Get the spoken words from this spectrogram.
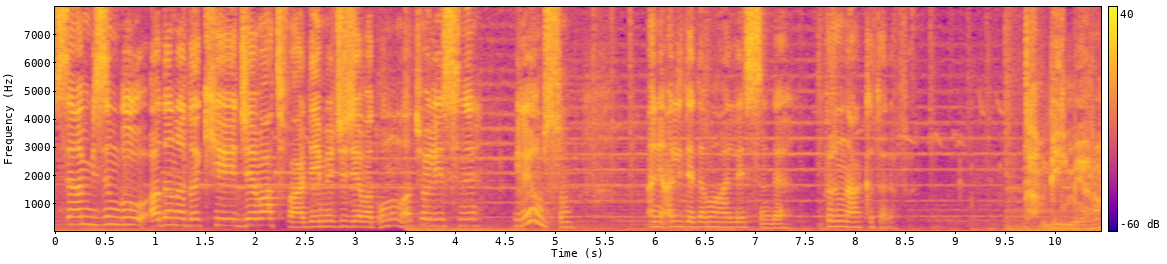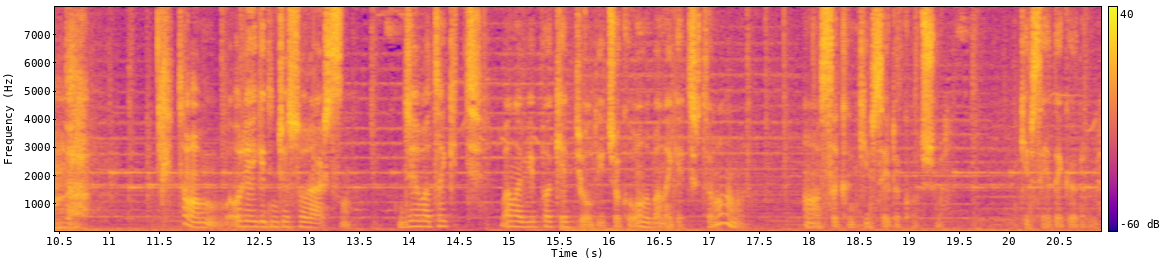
sen bizim bu Adana'daki Cevat var, Demirci Cevat. Onun atölyesini biliyor musun? Hani Ali Dede mahallesinde, fırının arka tarafı. tam bilmiyorum da. Tamam, oraya gidince sorarsın. Cevat'a git, bana bir paket yollayacak, onu bana getir tamam mı? Ama sakın kimseyle konuşma. Kimseye de görünme.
